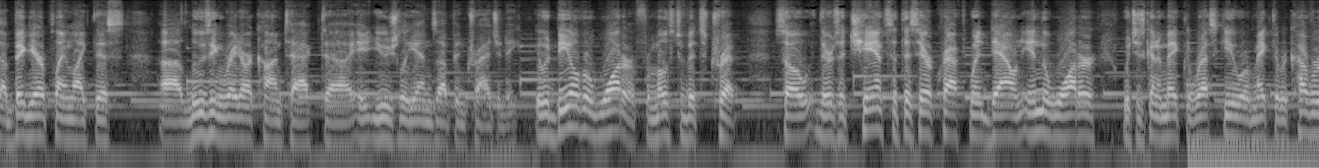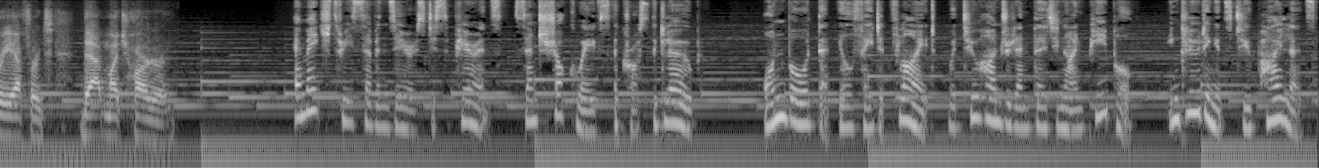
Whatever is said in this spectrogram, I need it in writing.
a big airplane like this, uh, losing radar contact, uh, it usually ends up in tragedy. It would be over water for most of its trip, so there's a chance that this aircraft went down in the water, which is going to make the rescue or make the recovery efforts that much harder. MH370's disappearance sent shockwaves across the globe. On board that ill fated flight were 239 people, including its two pilots,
